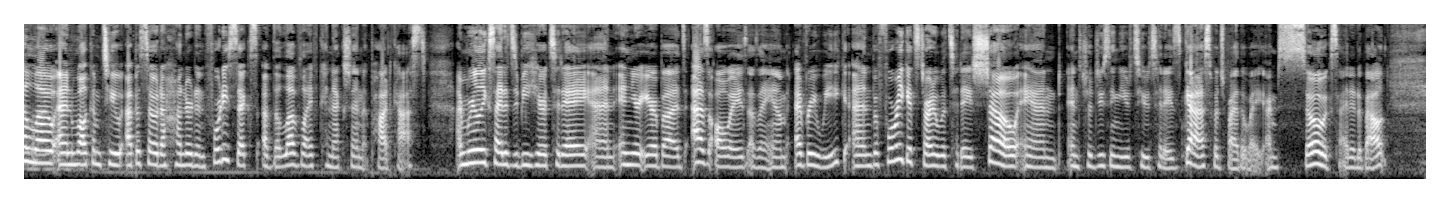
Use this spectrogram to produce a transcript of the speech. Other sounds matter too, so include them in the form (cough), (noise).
Hello, and welcome to episode 146 of the Love Life Connection podcast. I'm really excited to be here today and in your earbuds, as always, as I am every week. And before we get started with today's show and introducing you to today's guest, which, by the way, I'm so excited about,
